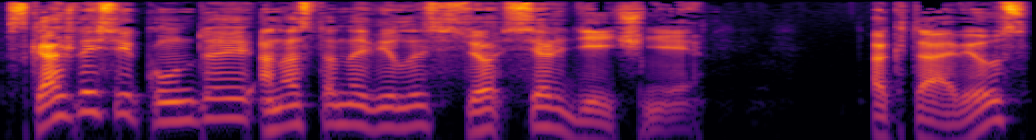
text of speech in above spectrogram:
С каждой секундой она становилась все сердечнее. Октавиус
